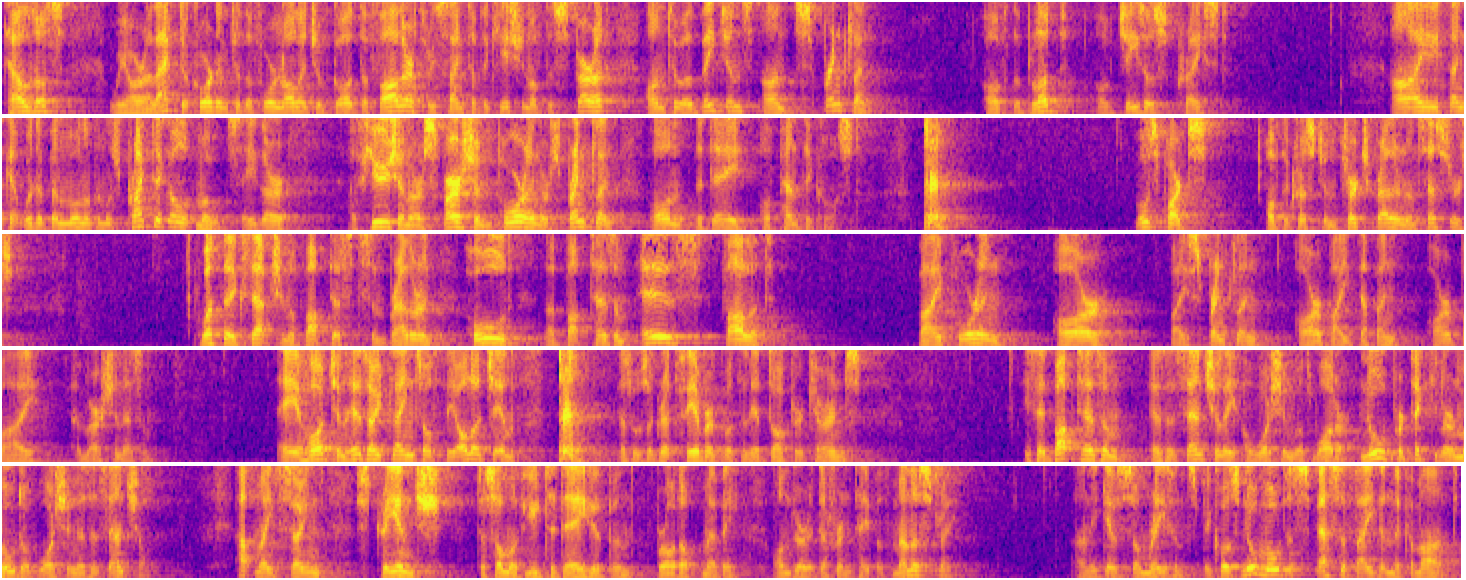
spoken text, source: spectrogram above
tells us we are elect according to the foreknowledge of God the Father through sanctification of the Spirit unto obedience and sprinkling of the blood of Jesus Christ. I think it would have been one of the most practical modes, either effusion or aspersion, pouring or sprinkling on the day of Pentecost. Most parts of the Christian church, brethren and sisters, with the exception of Baptists and brethren, hold that baptism is valid by pouring or by sprinkling or by dipping or by immersionism. A. Hodge, in his outlines of theology, and this was a great favourite with the late Dr. Cairns, he said, Baptism is essentially a washing with water. No particular mode of washing is essential. That might sound strange to some of you today who've been brought up maybe under a different type of ministry. And he gives some reasons. Because no mode is specified in the command.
